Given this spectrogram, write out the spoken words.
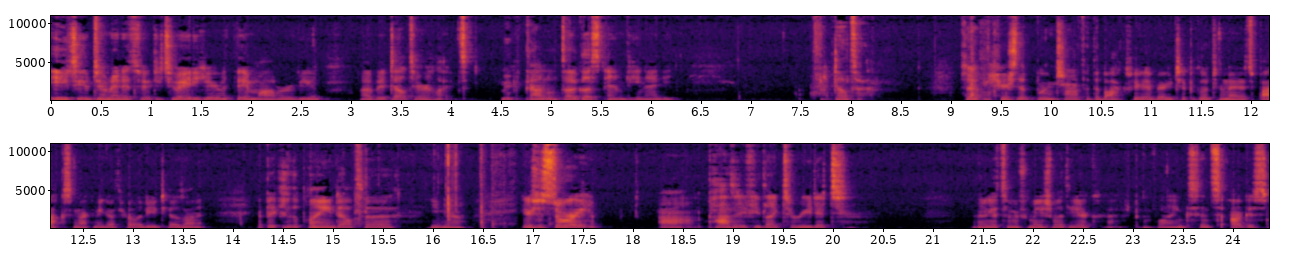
YouTube, Gemini5280 here with a model review of a Delta Airlines McDonnell Douglas MD-90 Delta. So here's the, we're start off with the box. We have a very typical Gemini box. I'm not going to go through all the details on it. A picture of the plane, Delta, you know. Here's the story. Um, pause it if you'd like to read it. Then we got some information about the aircraft. Been flying since August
